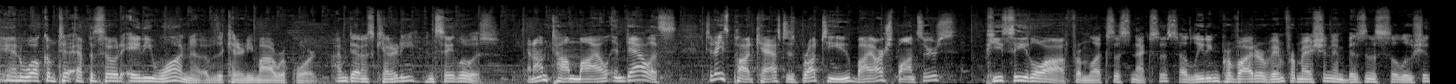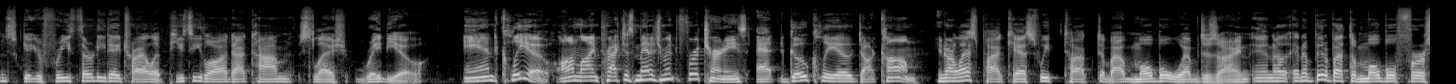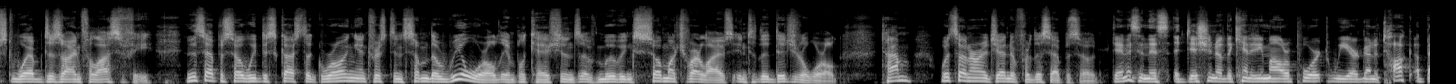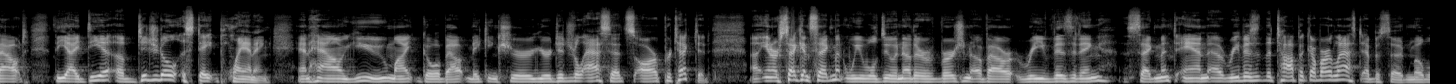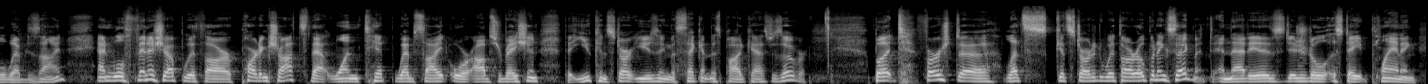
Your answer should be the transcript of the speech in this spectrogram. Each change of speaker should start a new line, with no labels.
And welcome to episode 81 of the Kennedy Mighell Report. I'm Dennis Kennedy in St. Louis.
And I'm Tom Mighell in Dallas. Today's podcast is brought to you by our sponsors.
PC Law from LexisNexis, a leading provider of information and business solutions. Get your free 30-day trial at pclaw.com slash radio.
And Clio, online practice management for attorneys at goclio.com.
In our last podcast, we talked about mobile web design and a, and a bit about the mobile first web design philosophy. In this episode, we discussed the growing interest in some of the real world implications of moving so much of our lives into the digital world. Tom, what's on our agenda for this episode?
Dennis, in this edition of the Kennedy Mighell Report, we are going to talk about the idea of digital estate planning and how you might go about making sure your digital assets are protected. Uh, in our second segment, we will do another version of our revisiting segment and uh, revisit the topic of our last episode, mobile web design. And we'll finish up with our parting shots, that one tip, website, or observation that you can start using the second this podcast is over. But first, uh, let's get started with our opening segment, and that is digital estate planning.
